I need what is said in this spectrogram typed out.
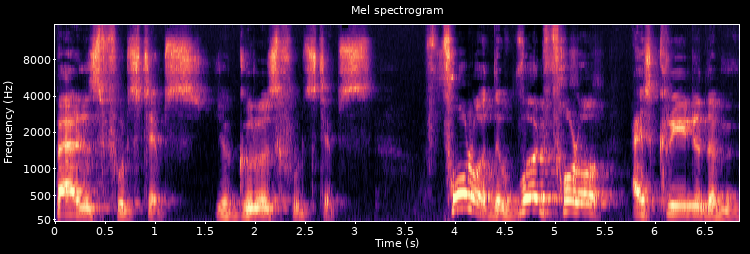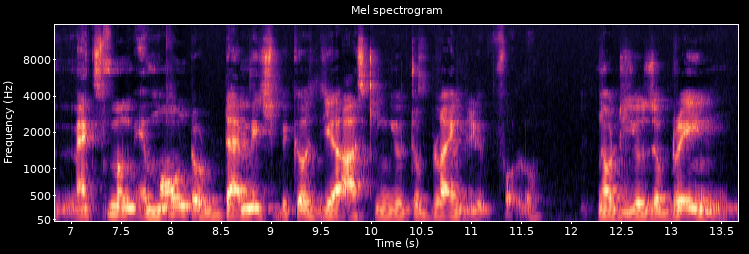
parents' footsteps, your guru's footsteps. Follow. The word follow has created the maximum amount of damage because they are asking you to blindly follow, not use your brain.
